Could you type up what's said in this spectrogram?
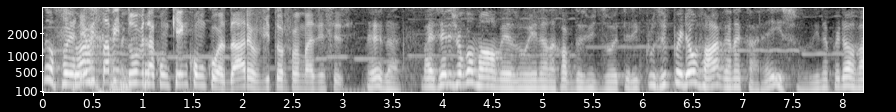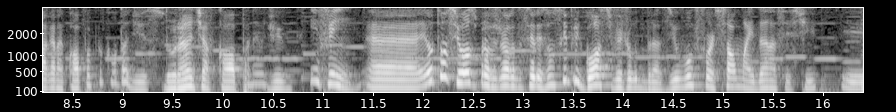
Não, foi lá. Eu estava em dúvida com quem concordar e o Vitor foi mais incisivo. Verdade. Mas ele jogou mal mesmo, o William, na Copa 2018. Ele, inclusive, perdeu vaga, né, cara? É isso. O William perdeu a vaga na Copa por conta disso. Durante a Copa, né, eu digo. Enfim, é, eu tô ansioso pra ver os jogos da seleção. Sempre gosto de ver jogo do Brasil. Vou forçar o Maidana a assistir. E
